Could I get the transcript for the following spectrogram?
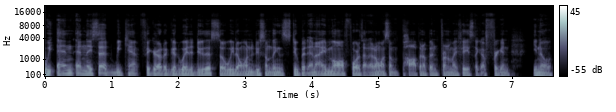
We and and they said we can't figure out a good way to do this, so we don't want to do something stupid. And I'm all for that. I don't want something popping up in front of my face like a friggin', you know,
